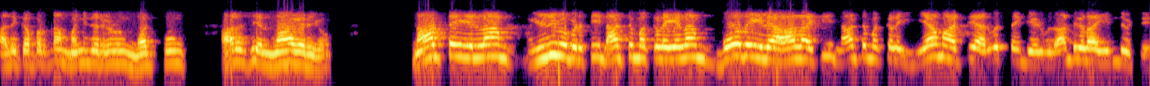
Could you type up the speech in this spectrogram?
அதுக்கப்புறம் தான் மனிதர்களும் நட்பும் அரசியல் நாகரிகம். நாட்டை எல்லாம் இழிவுபடுத்தி நாட்டு மக்களை எல்லாம் போதையில ஆளாக்கி நாட்டு மக்களை ஏமாற்றி அறுபத்தைந்து எழுபது ஆண்டுகளாக இருந்துவிட்டு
